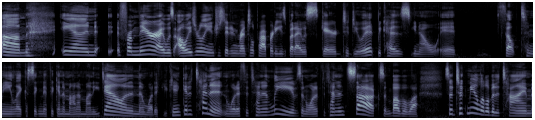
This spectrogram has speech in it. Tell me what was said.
Um, and from there, I was always really interested in rental properties, but I was scared to do it because, you know, it felt to me like a significant amount of money down. And then what if you can't get a tenant? And what if the tenant leaves? And what if the tenant sucks? And blah, blah, blah. So it took me a little bit of time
